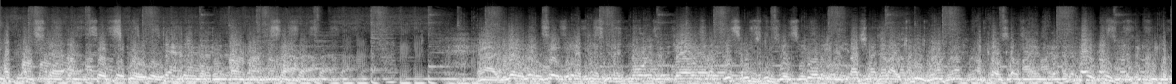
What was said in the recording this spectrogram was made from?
headmaster of the same school, Daniel Arman uh, Roman says here, disciplined boys and girls of this institution school in Ambassa Dhalai Of course, I am going to focus on the cricket.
